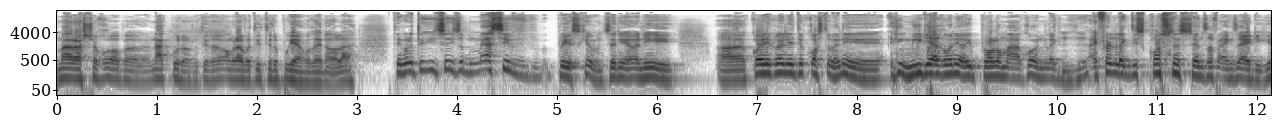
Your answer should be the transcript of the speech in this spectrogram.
महाराष्ट्रको अब नागपुरहरूतिर अमरावतीतिर पुग्या हुँदैन होला। त्यही भएर त्यो it's it's a massive place के हुन्छ नि अनि कहिले कहिले त्यो कस्तो भने मिडियाको पनि अलिक प्रब्लम आएको अनि like I felt like this constant sense of anxiety के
